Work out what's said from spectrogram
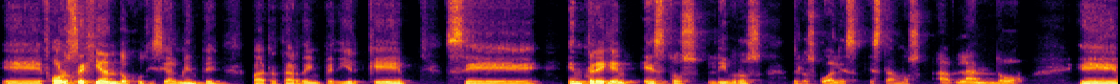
eh, forcejeando judicialmente para tratar de impedir que se entreguen estos libros de los cuales estamos hablando. Eh,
